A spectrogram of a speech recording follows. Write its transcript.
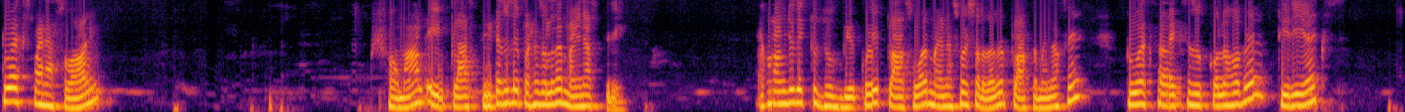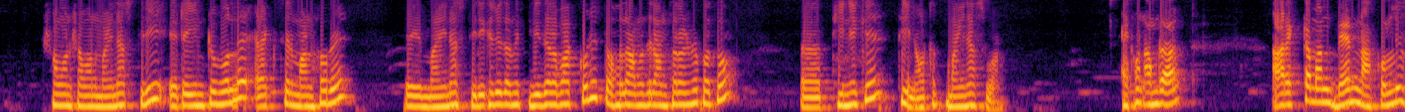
টু এক্স মাইনাস ওয়াই সমান এই প্লাস থ্রিটা যদি পাশে চলে যায় মাইনাস থ্রি এখন আমি যদি একটু যোগ বিয়োগ করি প্লাস ওয়াই মাইনাস ওয়াই চলে যাবে প্লাস মাইনাসে টু এক্স আর এক্স যোগ করলে হবে থ্রি এক্স সমান সমান মাইনাস থ্রি এটা ইন্টু বললে এক্সের মান হবে, এই মাইনাস থ্রিকে যদি আমি থ্রি দ্বারা ভাগ করি, তাহলে আমাদের আনসার আসবে কত? আহ, তিনেকে তিন অর্থাৎ মাইনাস ওয়ান এখন আমরা আরেকটা মান বের না করলেও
